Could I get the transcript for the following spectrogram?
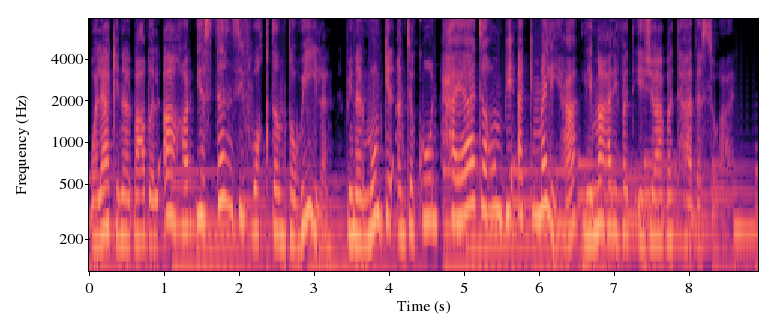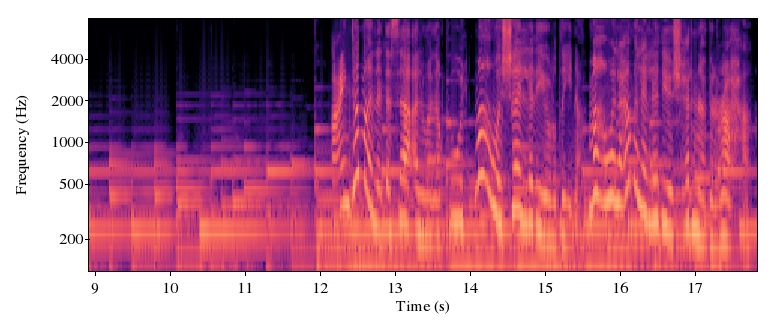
ولكن البعض الآخر يستنزف وقتا طويلا من الممكن أن تكون حياتهم بأكملها لمعرفة إجابة هذا السؤال عندما نتساءل ونقول ما هو الشيء الذي يرضينا؟ ما هو العمل الذي يشعرنا بالراحة؟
